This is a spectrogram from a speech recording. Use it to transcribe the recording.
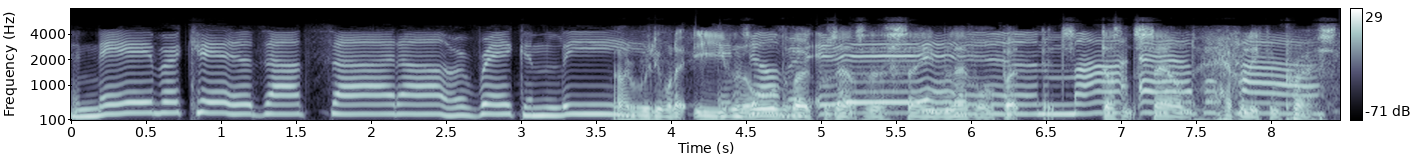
And neighbor kids outside are raking leaves. I really want to even all the vocals out to the same level, but it doesn't sound heavily compressed.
